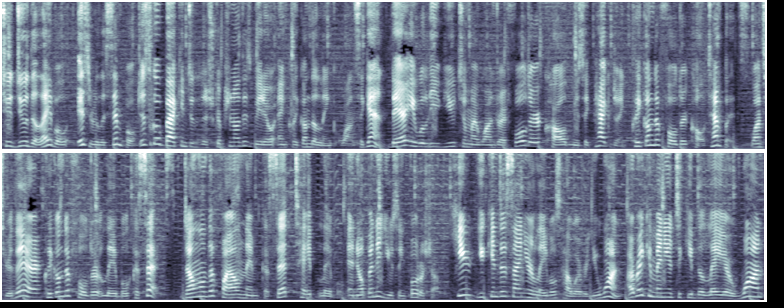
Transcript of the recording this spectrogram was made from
To do the label is really simple. Just go back into the description of this video and click on the link once again. There it will lead you to my OneDrive folder called Music Packaging. Click on the folder called Templates. Once you're there, click on the folder labeled Cassettes. Download the file named cassette tape label and open it using Photoshop. Here, you can design your labels however you want. I recommend you to keep the layer 1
